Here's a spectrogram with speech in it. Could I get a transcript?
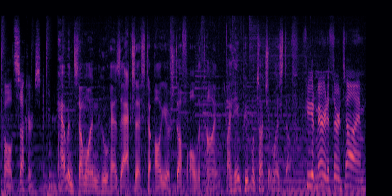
called Suckers. Having someone who has access to all your stuff all the time, I hate people touching my stuff. If you get married a third time,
